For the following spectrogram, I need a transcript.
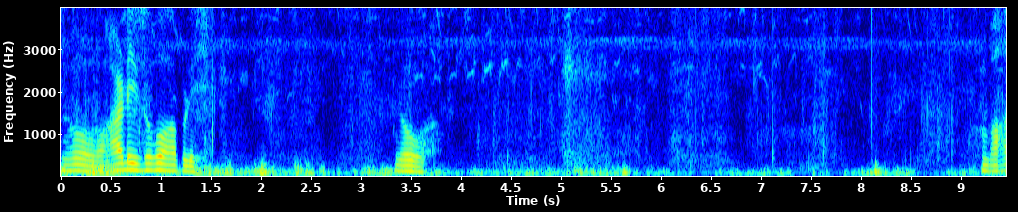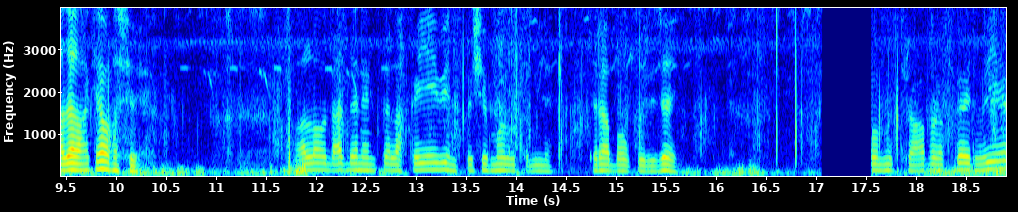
જો, વાડી જોવો આપણી જો. વાદળા કેવા છે? હાલો દાદાને પેલા કહી આવી ને પછી મળું તમને. જરા બહુ પૂરી જાય મિત્રો આપણે કઈ રહીએ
